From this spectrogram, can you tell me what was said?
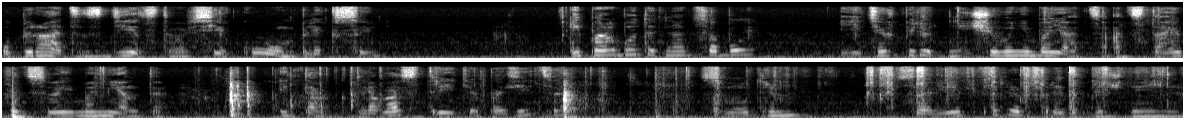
убирать с детства все комплексы и поработать над собой и идти вперед, ничего не бояться, отстаивать свои моменты. Итак, для вас третья позиция. Смотрим совет или предупреждение.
